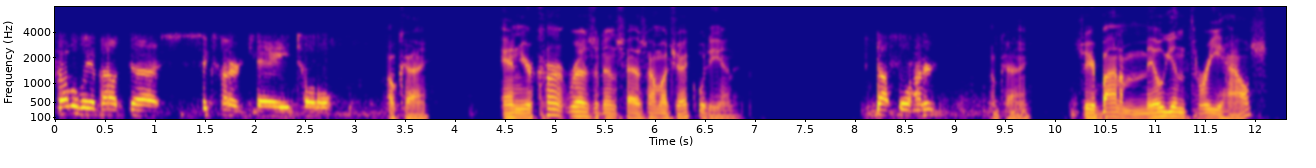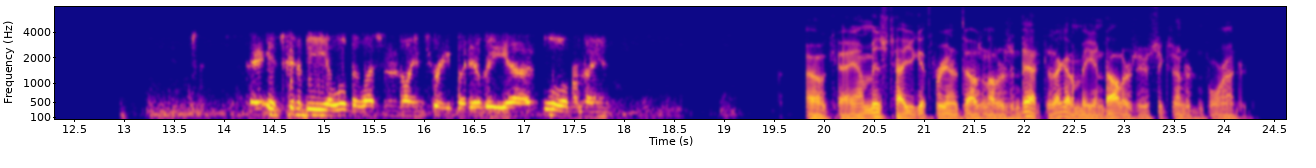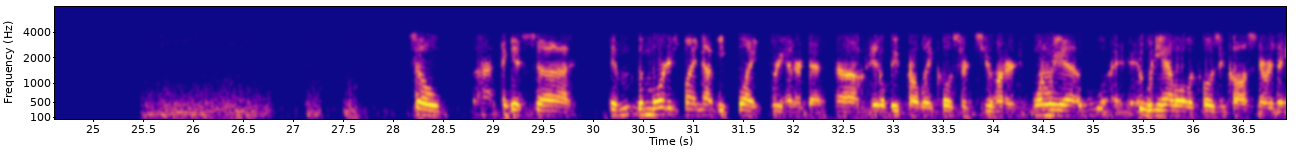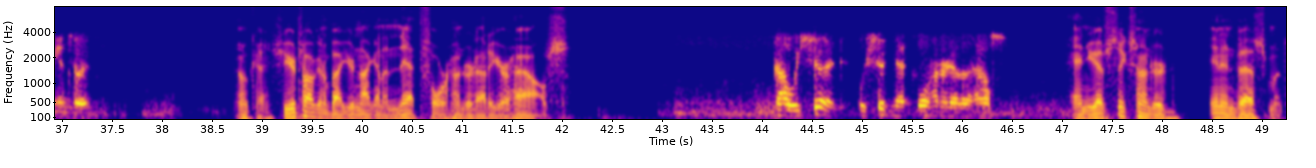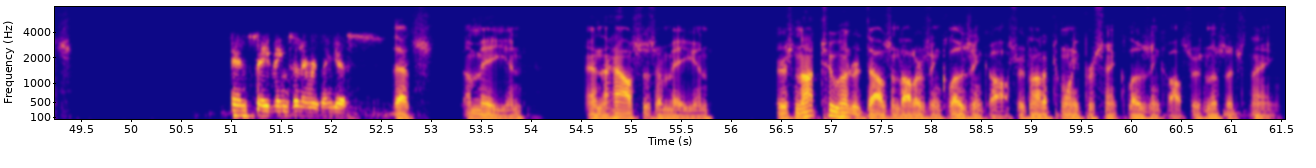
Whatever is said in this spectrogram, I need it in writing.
probably about uh, six hundred k total. Okay, and your current residence has how much equity in it? About four hundred. Okay. So you're buying a million three house? It's going to be a little bit less than a million three, but it'll be uh, a little over a million. Okay, I missed how you get three hundred thousand dollars in debt because I got a million dollars here, six hundred and four hundred. So, I guess uh, the mortgage might not be quite three hundred. Then um, it'll be probably closer to two hundred when we uh, when you have all the closing costs and everything into it. Okay, so you're talking about you're not going to net 400 out of your house. No, we should. We should net 400 out of the house. And you have 600 in investments. And savings and everything, yes. That's a million. And the house is a million. There's not $200,000 in closing costs. There's not a 20% closing cost. There's no such thing.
